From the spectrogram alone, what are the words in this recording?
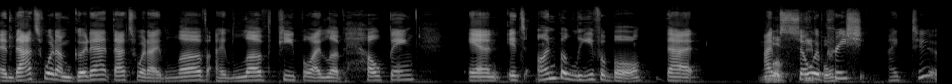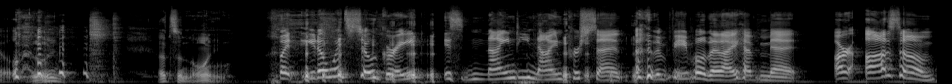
And that's what I'm good at. That's what I love. I love people. I love helping. And it's unbelievable that You I'm so appreciative. I do. Really? That's annoying. But you know what's so great is 99% of the people that I have met are awesome.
